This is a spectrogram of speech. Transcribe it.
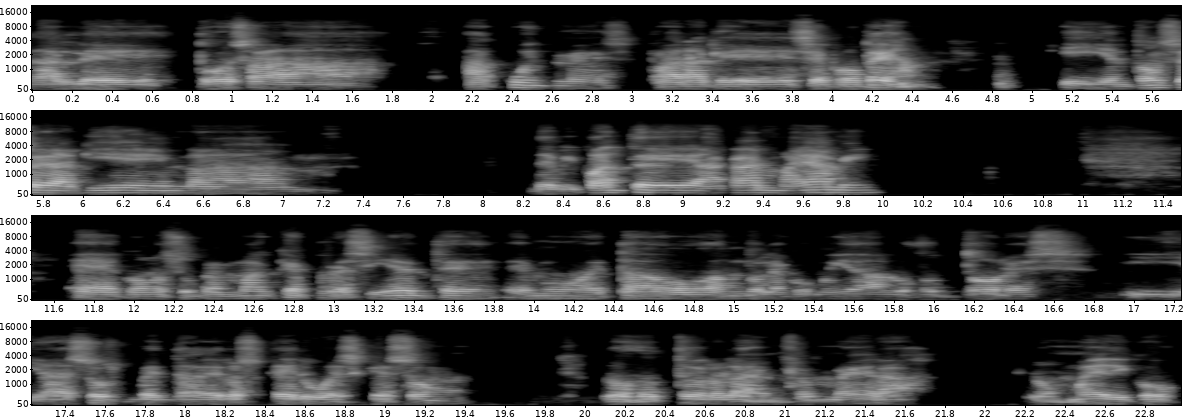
darle todas esas equipments para que se protejan. Y entonces aquí de mi parte, acá en Miami, eh, con los supermarkets presidentes, hemos estado dándole comida a los doctores y a esos verdaderos héroes que son los doctores, las enfermeras, los médicos,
